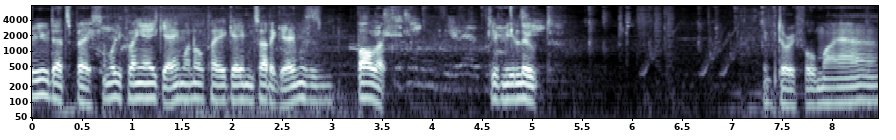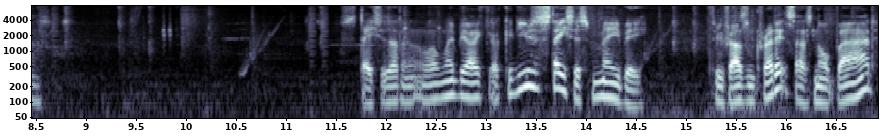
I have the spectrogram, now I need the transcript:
Screw you, Dead Space. I'm already playing a game. I don't play a game inside a game. This is bollocks. Give me loot. Inventory full my ass. Stasis, I don't know. Well, maybe I, I could use a stasis, maybe. 3,000 credits, that's not bad.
